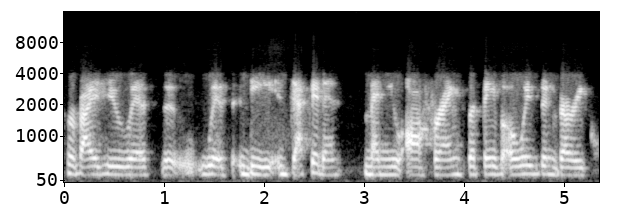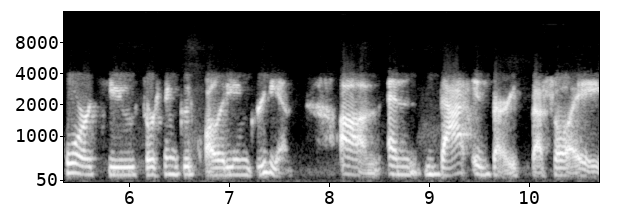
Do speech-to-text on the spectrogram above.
provide you with with the decadent menu offerings, but they've always been very core to sourcing good quality ingredients. Um, and that is very special. I,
